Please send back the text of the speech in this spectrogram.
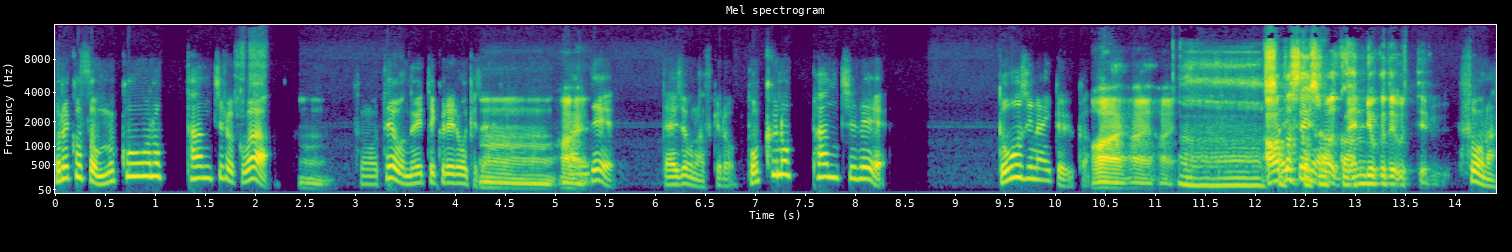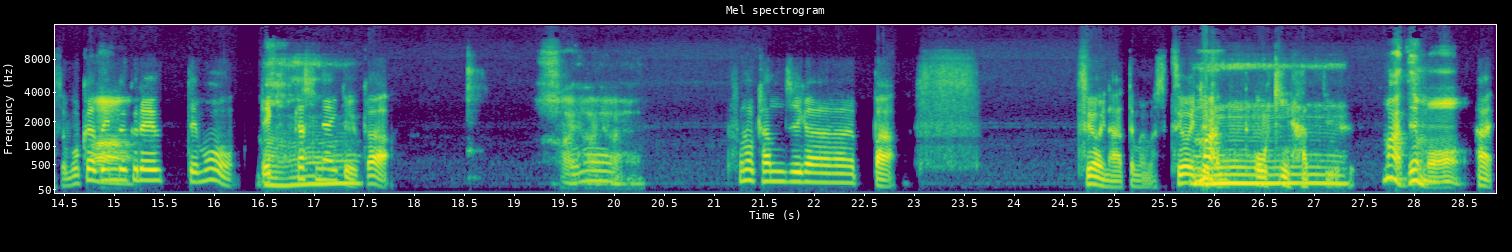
それこそ向こうのパンチ力はうん。その手を抜いてくれるわけうじゃないなんい。で大丈夫なんですけど、僕のパンチで動じないというか、はいはいはい。田選手はそうか全力で打ってる。そうなんですよ。僕は全力で打っても劣化しないというか、はいはいはい。その感じがやっぱ強いなって思いました。強いというかまあ大きいなっていう。まあでも、はい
